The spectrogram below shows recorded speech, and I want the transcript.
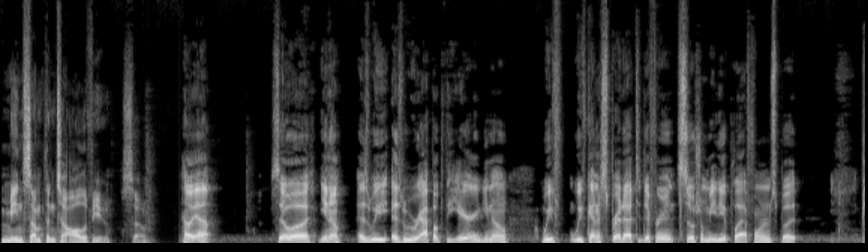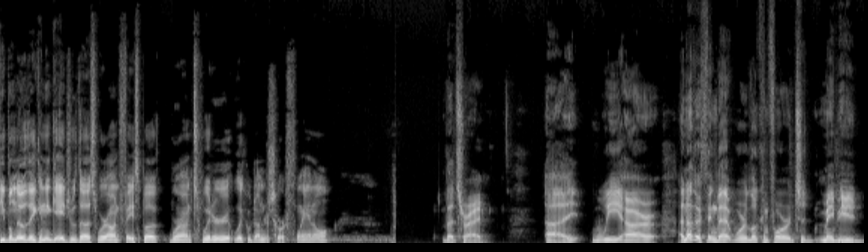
mean something to all of you. So, Hell yeah. So uh, you know, as we as we wrap up the year, you know, we've we've kind of spread out to different social media platforms, but people know they can engage with us. We're on Facebook, we're on Twitter at liquid underscore flannel. That's right. Uh, we are another thing that we're looking forward to maybe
